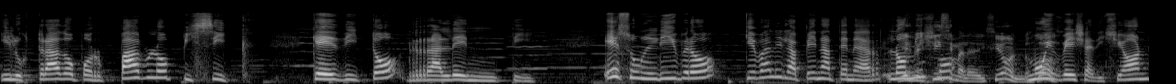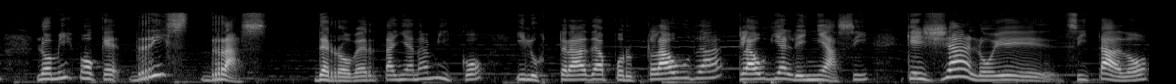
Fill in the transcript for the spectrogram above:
ilustrado por Pablo Pisic, que editó Ralenti. Es un libro que vale la pena tener. Lo Y es mismo, bellísima la edición. muy dos. bella edición. Lo mismo que Riz Ras, de Roberta Yanamico, ilustrada por Claudia, Claudia Leñasi, que ya lo he citado,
